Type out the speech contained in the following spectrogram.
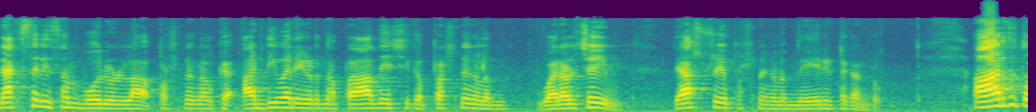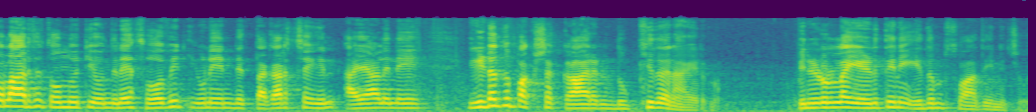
നക്സലിസം പോലുള്ള പ്രശ്നങ്ങൾക്ക് അടിവരയിടുന്ന പ്രാദേശിക പ്രശ്നങ്ങളും വരൾച്ചയും രാഷ്ട്രീയ പ്രശ്നങ്ങളും നേരിട്ട് കണ്ടു. ആയിരത്തി തൊള്ളായിരത്തി തൊണ്ണൂറ്റി ഒന്നിലെ സോവിയറ്റ് യൂണിയന്റെ തകർച്ചയിൽ അയാളിലെ ഇടതുപക്ഷക്കാരൻ ദുഃഖിതനായിരുന്നു. പിന്നീടുള്ള എഴുത്തിനെ ഇതും സ്വാധീനിച്ചു.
